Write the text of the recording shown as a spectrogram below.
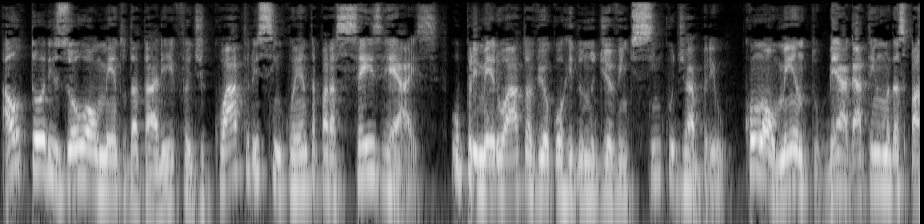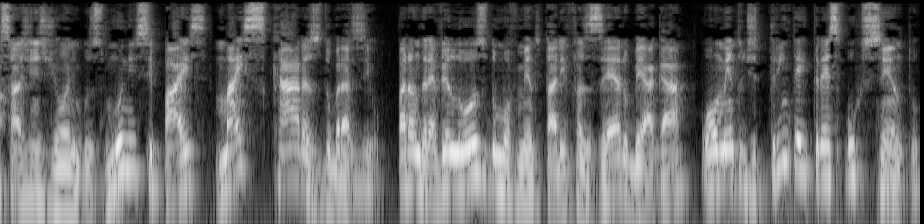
autorizou o aumento da tarifa de R$ 4,50 para R$ 6,00. O primeiro ato havia ocorrido no dia 25 de abril. Com o aumento, BH tem uma das passagens de ônibus municipais mais caras do Brasil. Para André Veloso, do movimento Tarifa Zero BH, o aumento de 33%,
